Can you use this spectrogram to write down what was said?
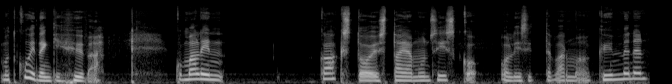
mutta kuitenkin hyvä. Kun mä olin 12 ja mun sisko oli sitten varmaan 10,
